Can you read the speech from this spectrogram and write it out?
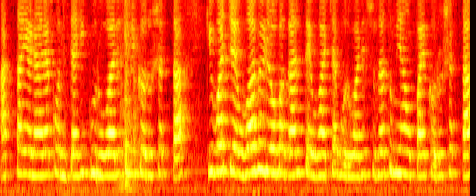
आत्ता येणाऱ्या कोणत्याही गुरुवारी तुम्ही करू शकता किंवा जेव्हा व्हिडिओ बघाल तेव्हाच्या गुरुवारी सुद्धा तुम्ही हा उपाय करू शकता.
